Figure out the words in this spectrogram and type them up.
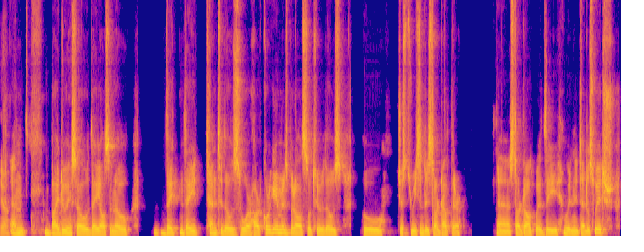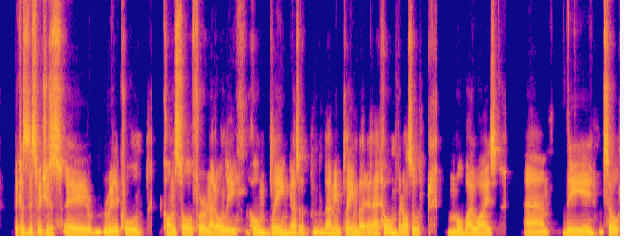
Yeah. and by doing so, they also know they they tend to those who are hardcore gamers, but also to those who just recently started out there. Uh, started out with the with Nintendo Switch because the Switch is a really cool console for not only home playing, as I mean playing, but at home, but also mobile wise. Um, the so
